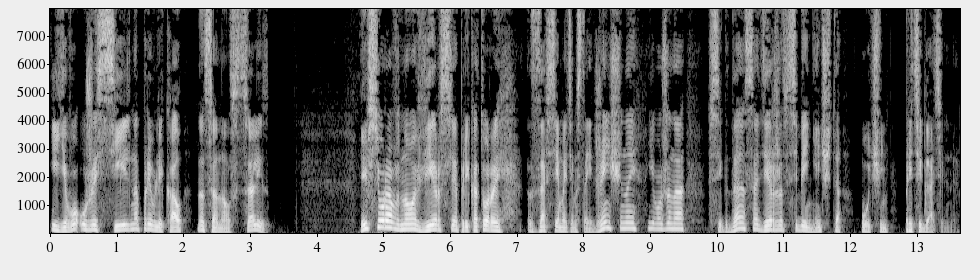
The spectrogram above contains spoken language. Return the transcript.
и его уже сильно привлекал национал-социализм. И все равно версия, при которой за всем этим стоит женщина, его жена, всегда содержит в себе нечто очень притягательное.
